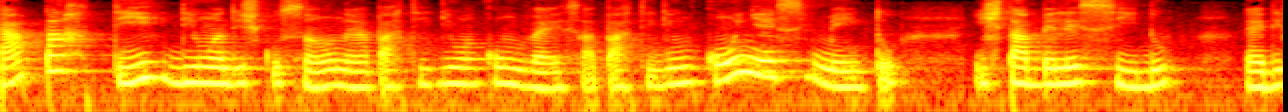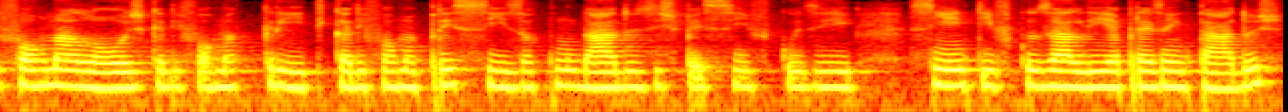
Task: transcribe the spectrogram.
A partir de uma discussão, né, a partir de uma conversa, a partir de um conhecimento estabelecido né, de forma lógica, de forma crítica, de forma precisa, com dados específicos e científicos ali apresentados,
